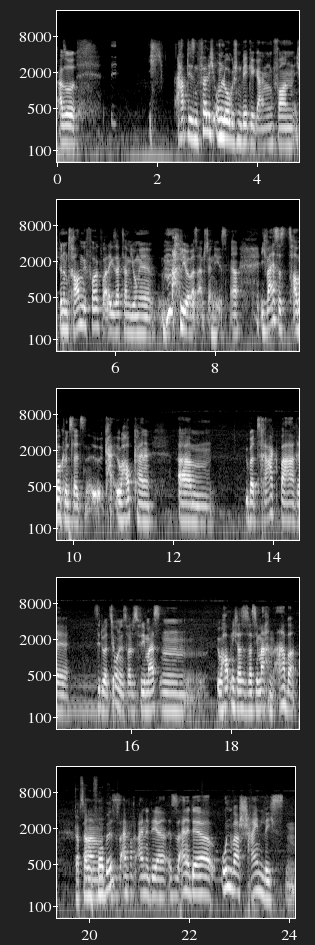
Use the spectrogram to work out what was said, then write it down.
Also, ich habe diesen völlig unlogischen Weg gegangen von, ich bin einem Traum gefolgt, wo alle gesagt haben, Junge, mach lieber was Anständiges. Ja. Ich weiß, dass Zauberkünstler jetzt äh, überhaupt keine ähm, übertragbare Situation ist, weil das für die meisten überhaupt nicht das ist, was sie machen. Aber Gab es da ein ähm, Vorbild? Es ist einfach eine der, es ist eine der unwahrscheinlichsten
